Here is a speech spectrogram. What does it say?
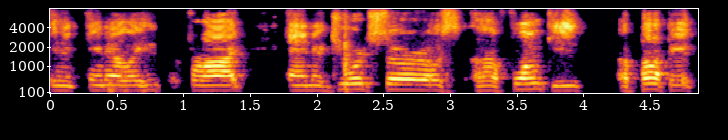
in, in LA, fraud and a George Soros uh, flunky, a puppet,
